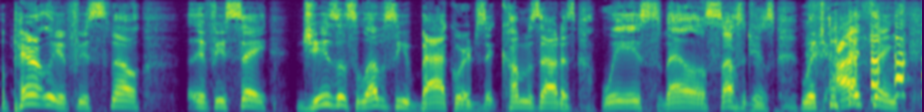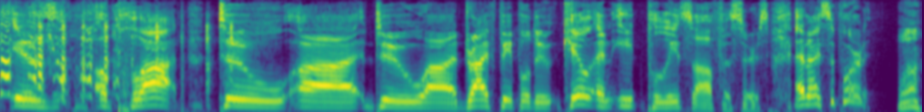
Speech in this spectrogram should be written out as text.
apparently, if you smell, if you say Jesus loves you backwards, it comes out as "We smell sausages," which I think is a plot to uh, to uh, drive people to kill and eat police officers, and I support it. Well,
